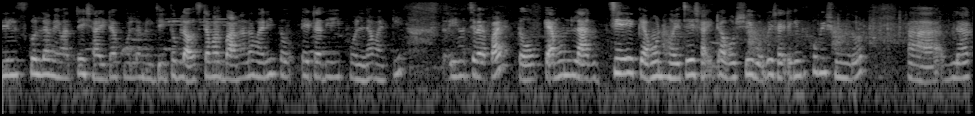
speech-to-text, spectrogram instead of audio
রিলস করলাম এমাত্র এই শাড়িটা পরলাম, নিজেই তো ব্লাউজটা আমার বানানো হয়নি, তো এটা দিয়েই পরলাম আর কি। এই হচ্ছে ব্যাপার। তো কেমন লাগছে, কেমন হয়েছে শাড়িটা অবশ্যই বলবে। শাড়িটা কিন্তু খুবই সুন্দর। ব্ল্যাক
